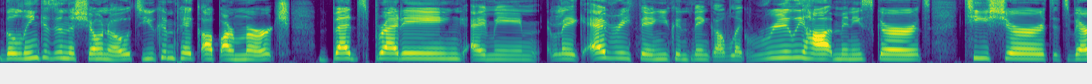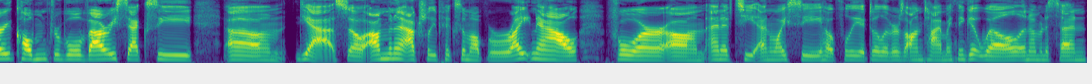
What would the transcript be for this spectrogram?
The link is in the show notes. You can pick up our merch, bedspreading. I mean, like everything you can think of, like really hot mini skirts, t-shirts. It's very comfortable, very sexy. Um, yeah, so I'm gonna actually pick some up right now for um, NFT NYC. Hopefully, it delivers on time. I think it will, and I'm gonna send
